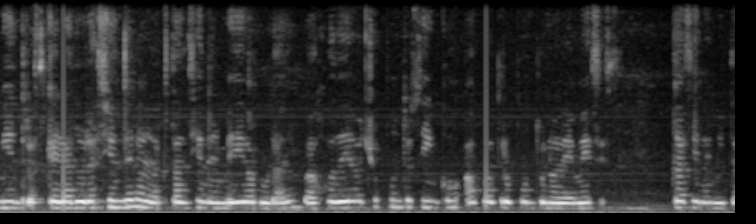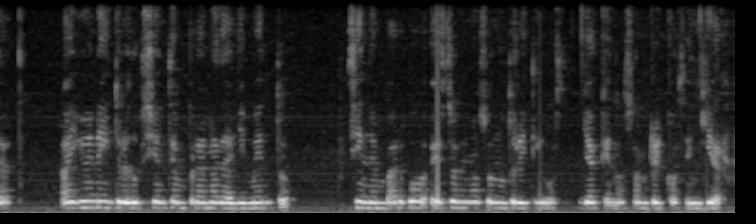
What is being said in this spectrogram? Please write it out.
mientras que la duración de la lactancia en el medio rural bajó de 8.5 a 4.9 meses, casi la mitad. Hay una introducción temprana de alimento, sin embargo, estos no son nutritivos, ya que no son ricos en hierro.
